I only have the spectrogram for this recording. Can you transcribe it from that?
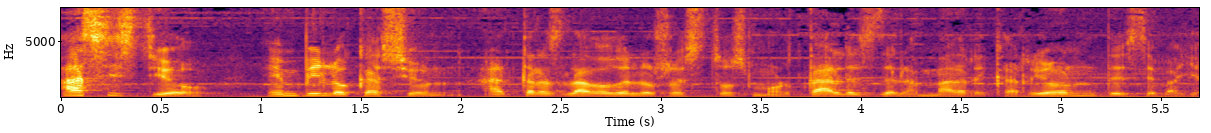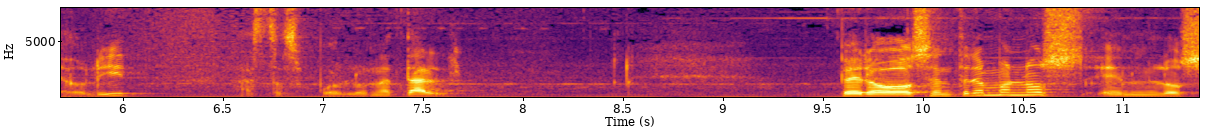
asistió en bilocación al traslado de los restos mortales de la Madre Carrión desde Valladolid hasta su pueblo natal. Pero centrémonos en los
